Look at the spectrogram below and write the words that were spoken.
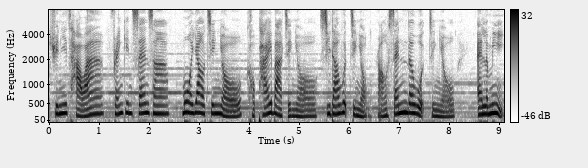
薰衣草啊、frankincense 啊、没药精油、copaiba 精油、cedarwood 精油，然后 sandalwood 精油。E l m e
